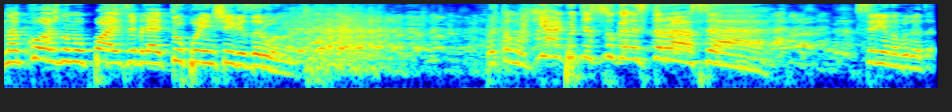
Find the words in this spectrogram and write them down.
На кожному пальці, блядь, тупо інший візерунок. При тому, як би ти, сука, не старався! Все рівно буде. те-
